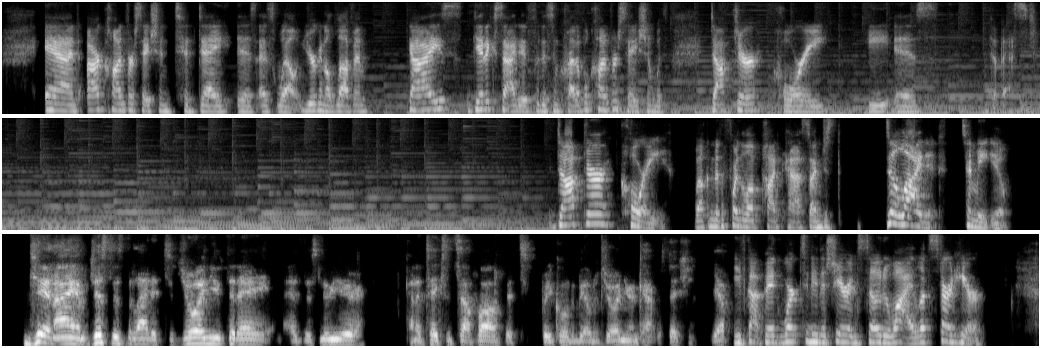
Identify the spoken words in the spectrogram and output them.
And our conversation today is as well. You're going to love him. Guys, get excited for this incredible conversation with Dr. Corey. He is the best. Dr. Corey, welcome to the For the Love podcast. I'm just delighted to meet you. Jen, I am just as delighted to join you today as this new year kind of takes itself off. It's pretty cool to be able to join you in conversation. Yep. You've got big work to do this year, and so do I. Let's start here.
